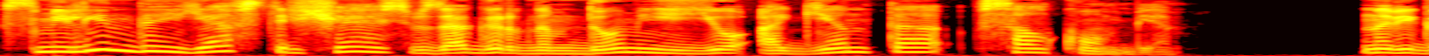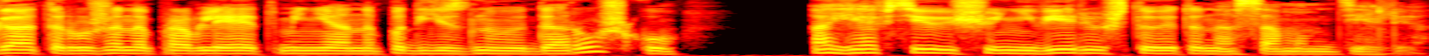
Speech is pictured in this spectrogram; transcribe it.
С Мелиндой я встречаюсь в загородном доме ее агента в Салкомбе. Навигатор уже направляет меня на подъездную дорожку, а я все еще не верю, что это на самом деле.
